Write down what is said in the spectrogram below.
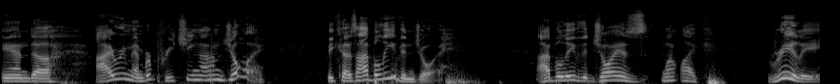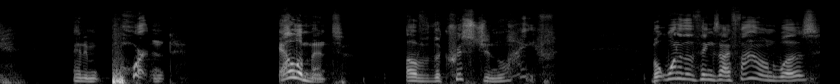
And uh, I remember preaching on joy because I believe in joy. I believe that joy is one, like really an important element of the Christian life. But one of the things I found was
